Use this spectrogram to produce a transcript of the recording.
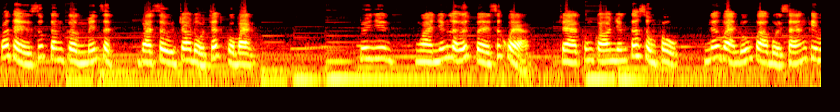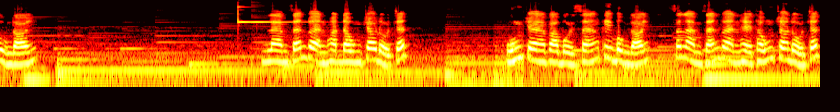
có thể giúp tăng cường miễn dịch và sự trao đổi chất của bạn. Tuy nhiên, ngoài những lợi ích về sức khỏe, trà cũng có những tác dụng phụ nếu bạn uống vào buổi sáng khi bụng đói. Làm gián đoạn hoạt động trao đổi chất Uống trà vào buổi sáng khi bụng đói sẽ làm gián đoạn hệ thống trao đổi chất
